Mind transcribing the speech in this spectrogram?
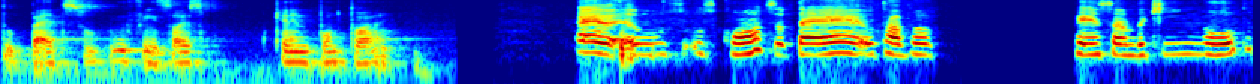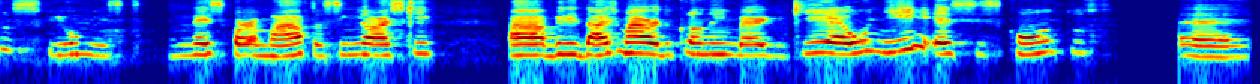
do Petson. Enfim, só isso querendo pontuar. É, os, os contos, até eu tava pensando aqui em outros filmes nesse formato, assim, eu acho que a habilidade maior do Cronenberg aqui é unir esses contos é,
